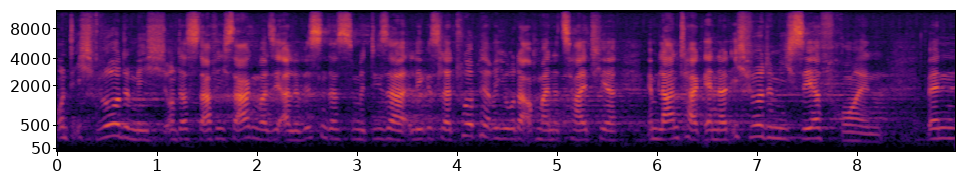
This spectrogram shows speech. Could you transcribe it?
Und ich würde mich, und das darf ich sagen, weil Sie alle wissen, dass mit dieser Legislaturperiode auch meine Zeit hier im Landtag ändert, ich würde mich sehr freuen, wenn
